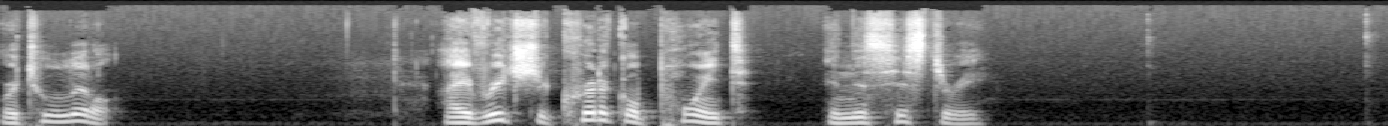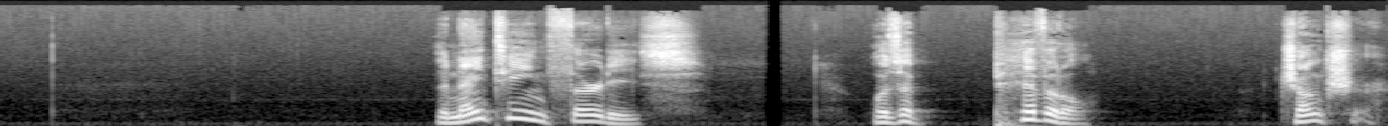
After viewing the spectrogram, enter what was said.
or too little. I have reached a critical point in this history. The 1930s was a pivotal juncture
